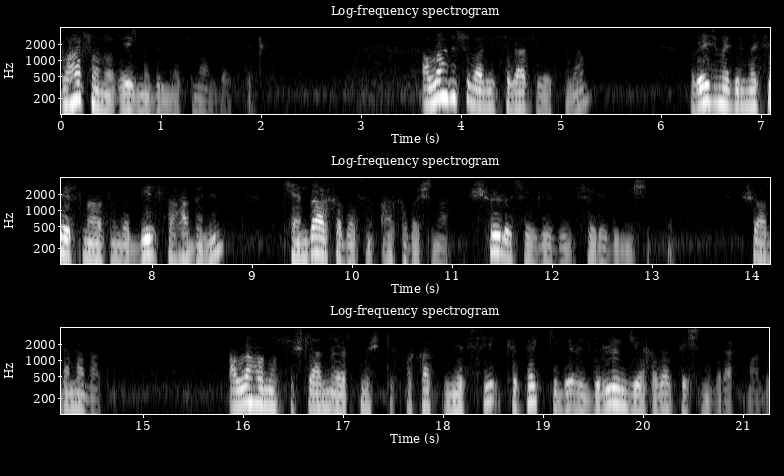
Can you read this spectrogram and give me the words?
Daha sonra rejim edilmesini emretti. Allah Resulü Aleyhisselatü Vesselam Recmedilmesi esnasında bir sahabenin kendi arkadaşın, arkadaşına şöyle söylediği, söylediğini işitti. Şu adama bak. Allah onun suçlarını örtmüştü. Fakat nefsi köpek gibi öldürülünceye kadar peşini bırakmadı.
